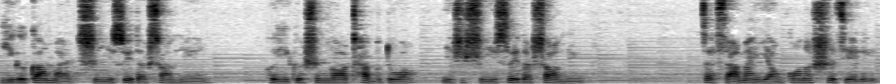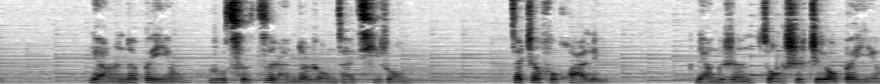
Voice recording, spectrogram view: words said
一个刚满十一岁的少年，和一个身高差不多。也是十一岁的少女，在洒满阳光的世界里，两人的背影如此自然地融在其中。在这幅画里，两个人总是只有背影。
